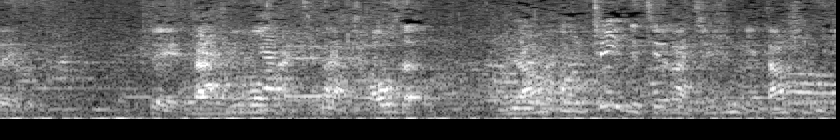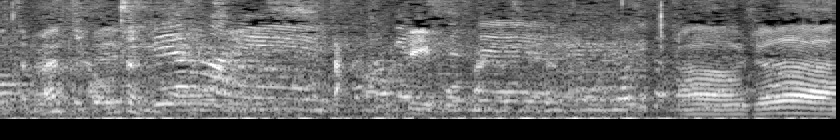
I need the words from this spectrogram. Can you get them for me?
对对，打出一波反击很超的。然后这个阶段，其实你当时你是怎么样调整自己打我觉得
